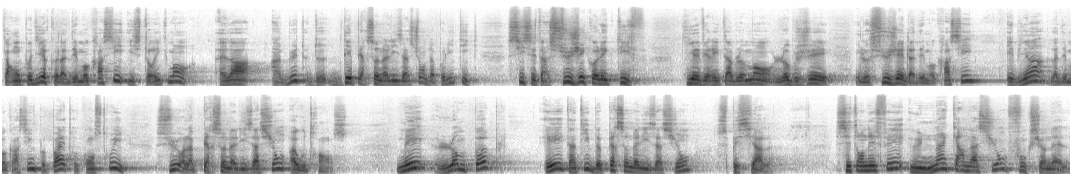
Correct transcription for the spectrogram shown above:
car on peut dire que la démocratie, historiquement, elle a un but de dépersonnalisation de la politique. Si c'est un sujet collectif qui est véritablement l'objet et le sujet de la démocratie, eh bien, la démocratie ne peut pas être construite sur la personnalisation à outrance. Mais l'homme-peuple est un type de personnalisation spéciale. C'est en effet une incarnation fonctionnelle.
